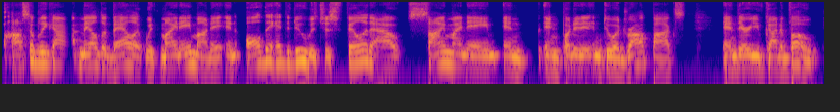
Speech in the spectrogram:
possibly got mailed a ballot with my name on it, and all they had to do was just fill it out, sign my name, and and put it into a drop box, and there you've got a vote.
